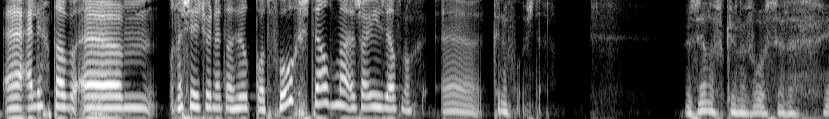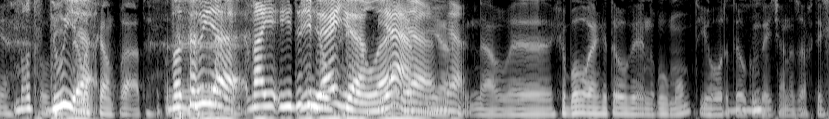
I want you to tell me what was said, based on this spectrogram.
Eh hij ligt op, um, je net al heel kort voorgesteld, maar zou je jezelf nog eh, kunnen voorstellen? Mezelf kunnen voorstellen. Ja, Wat over doe je? gaan praten. Wat Eh, doe je? Maar je, je doet wie heel veel, hè? Ja. ja, Ja, ja. nou, eh, geboren en getogen in Roermond. Je hoort het ook Mhm. een beetje aan de zachte G,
